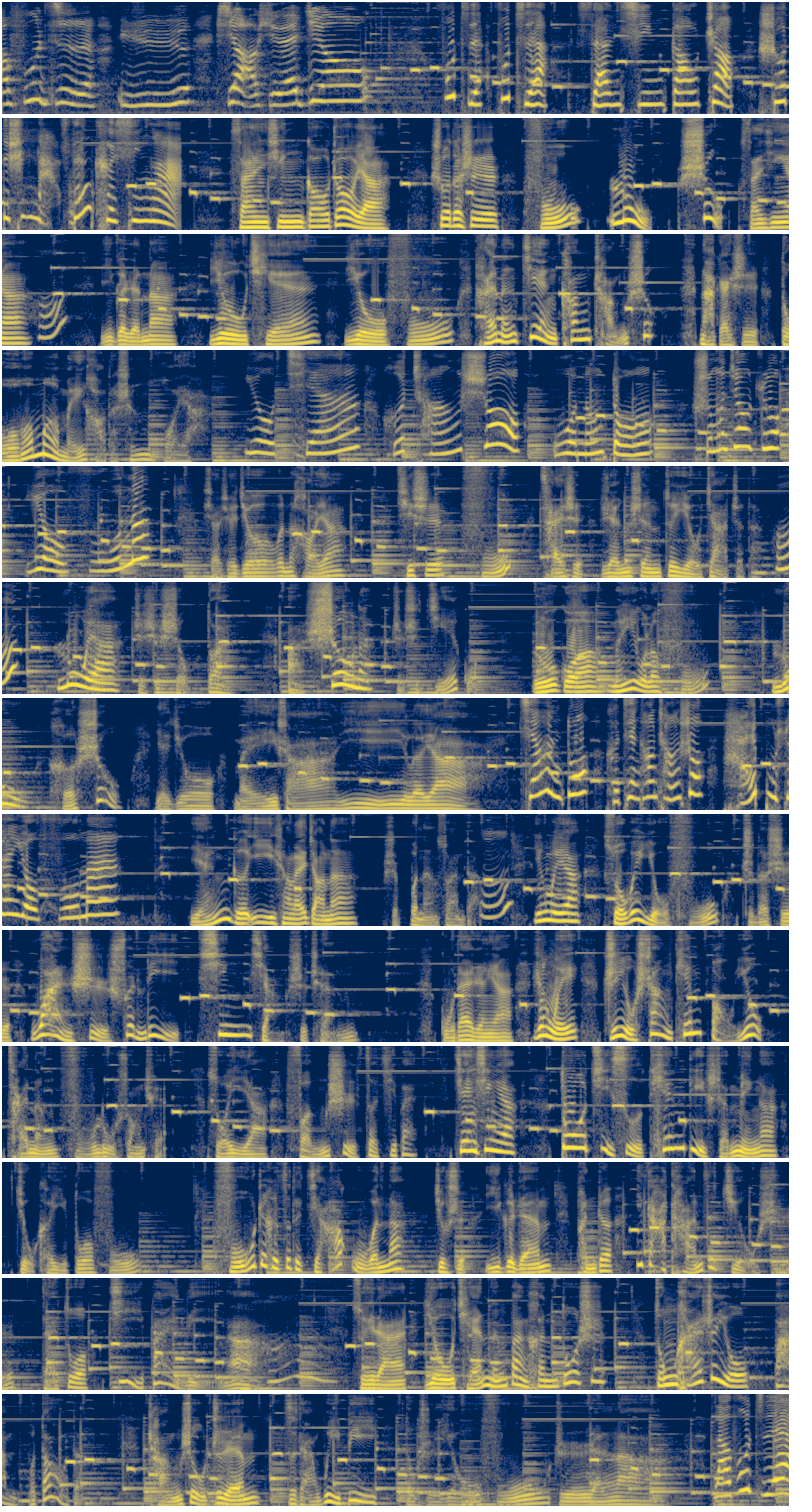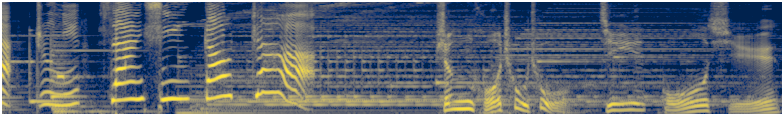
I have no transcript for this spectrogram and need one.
老夫子与小学究。夫子，夫子，三星高照说的是哪三颗星啊？三星高照呀，说的是福、禄、寿三星呀。哦，一个人呐，有钱有福，还能健康长寿，那该是多么美好的生活呀！有钱和长寿，我能懂。什么叫做有福呢？小学究问得好呀。其实福才是人生最有价值的。嗯，禄呀只是手段，而寿呢只是结果。如果没有了福，禄和寿也就没啥意义了呀。钱很多和健康长寿还不算有福吗？严格意义上来讲呢，是不能算的。嗯，因为呀，所谓有福，指的是万事顺利、心想事成。古代人呀，认为只有上天保佑，才能福禄双全，所以呀，逢事则祭拜，坚信呀，多祭祀天地神明啊，就可以多福。福这个字的甲骨文呢，就是一个人捧着一大坛子酒时，在做祭拜礼呢。虽然有钱能办很多事，总还是有办不到的。长寿之人，自然未必都是有福之人啦。老夫子，祝您三星高照。生活处处皆国学。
